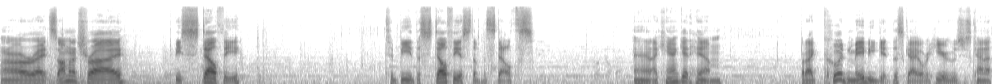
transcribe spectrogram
Alright, so I'm gonna try to be stealthy. To be the stealthiest of the stealths. And I can't get him. But I could maybe get this guy over here who's just kind of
